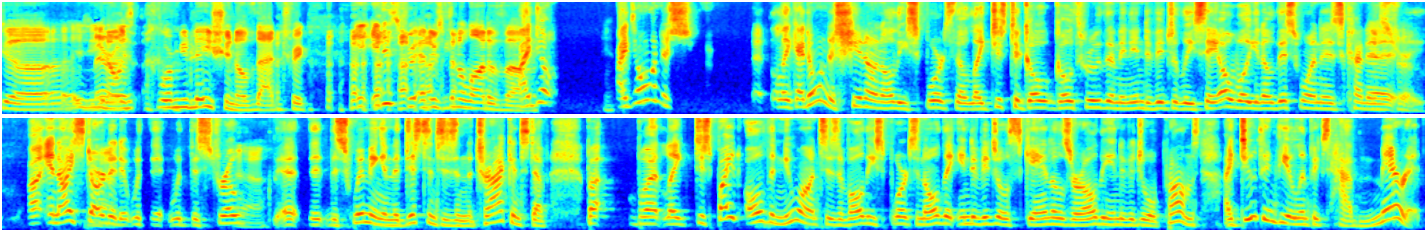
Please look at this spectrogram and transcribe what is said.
uh, you know, formulation of that trick? It, it is true, and there's been a lot of. Um, I don't. I don't want to. Sh- like I don't want to shit on all these sports though. Like just to go go through them and individually say, oh well, you know, this one is kind of. Uh, and I started Yeah. it with the with the stroke, Yeah. uh, the, the swimming and the distances and the track and stuff. But but like, despite all the nuances of all these sports and all the individual scandals or all the individual problems, I do think the Olympics have merit.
